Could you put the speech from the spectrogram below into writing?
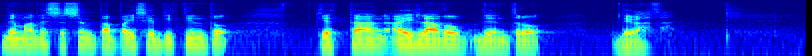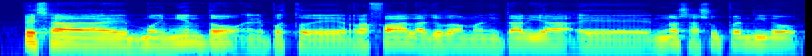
de más de 60 países distintos que están aislados dentro de Gaza. Pese al movimiento en el puesto de Rafah, la ayuda humanitaria eh, no se ha suspendido,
